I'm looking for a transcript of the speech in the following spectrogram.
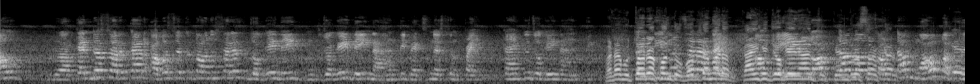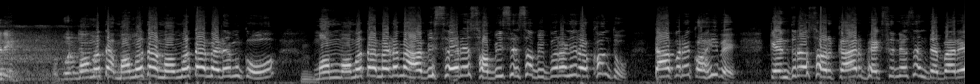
আউ কেন্দ্র সরকার আবশ্যকতা অনুসারে যোগাই দেই যোগাই দেই নাহান্তি ভ্যাকসিনেশন পাই কাহিকি যোগাই নাহান্তি ম্যাডাম উত্তর রাখন্তু বক্তা ম্যাডাম কাহিকি যোগাই নাহান্তি কেন্দ্র সরকার মো পক্ষে মমতা মমতা মমতা ম্যাডামকু মমতা ম্যাডাম আ বিষয়ে সবিশেষ বিবরণী রাখন্তু তাপরে কহিবে কেন্দ্র সরকার ভ্যাকসিনেসন দেবারে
